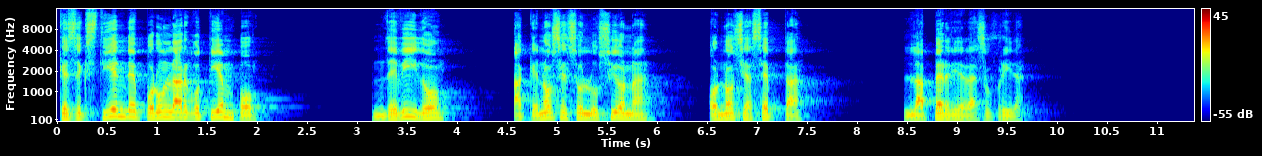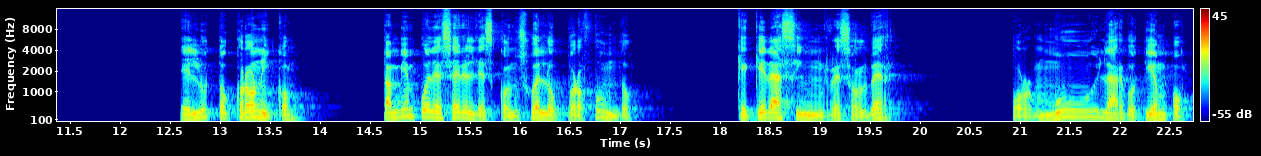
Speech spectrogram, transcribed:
que se extiende por un largo tiempo debido a que no se soluciona o no se acepta la pérdida sufrida. El luto crónico también puede ser el desconsuelo profundo que queda sin resolver por muy largo tiempo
